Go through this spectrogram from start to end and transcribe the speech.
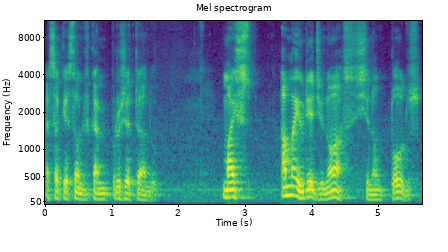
essa questão de ficar me projetando. Mas a maioria de nós, se não todos,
